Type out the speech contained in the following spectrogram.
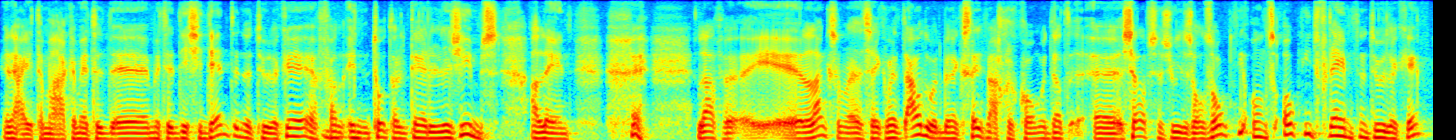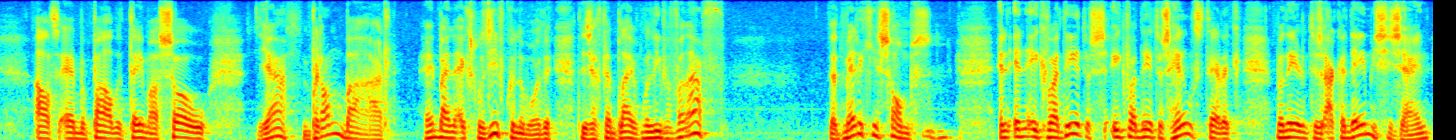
En dan had je te maken met de, met de dissidenten natuurlijk. Hè? Van, in totalitaire regimes. Alleen laten we eh, langzaam, eh, zeker met het ouder worden, ben ik steeds meer achtergekomen dat uh, zelfcensuur is ons ook, ons ook niet vreemd natuurlijk. Hè? Als er bepaalde thema's zo ja, brandbaar, hè, bijna explosief kunnen worden, dan zegt dan blijf ik me liever vanaf. Dat merk je soms. Mhm. En, en ik, waardeer dus, ik waardeer dus heel sterk wanneer het dus academici zijn,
